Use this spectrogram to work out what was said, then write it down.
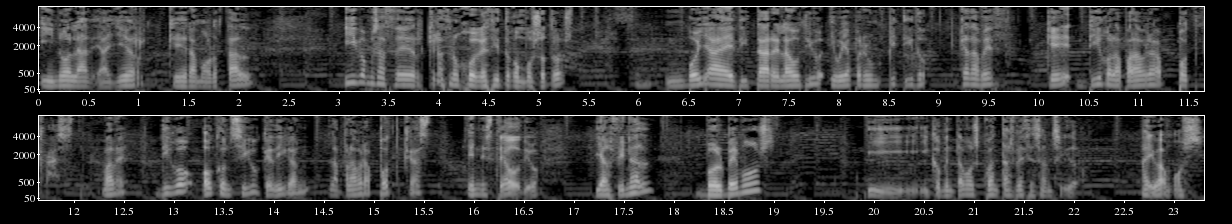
y no la de ayer, que era mortal. Y vamos a hacer, quiero hacer un jueguecito con vosotros. Voy a editar el audio y voy a poner un pitido cada vez que digo la palabra podcast, ¿vale? Digo o consigo que digan la palabra podcast en este audio. Y al final volvemos y, y comentamos cuántas veces han sido. Ahí vamos.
